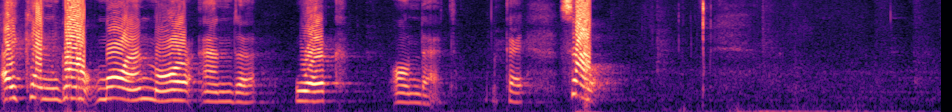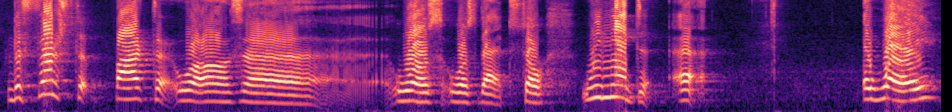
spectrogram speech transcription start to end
I can go more and more and uh, work on that. Okay, so the first part was uh, was was that. So we need a, a way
